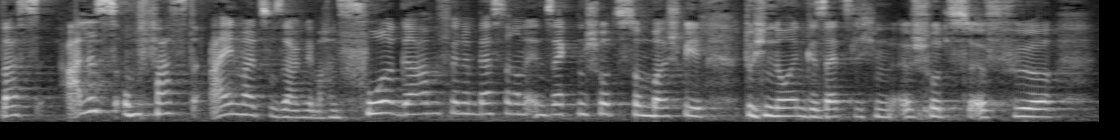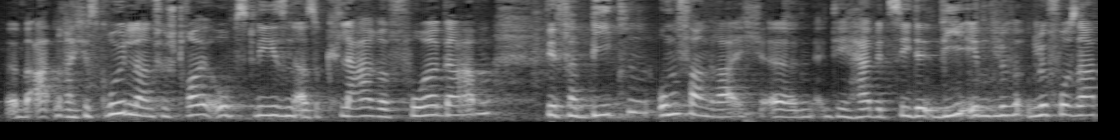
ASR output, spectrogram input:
was alles umfasst, einmal zu sagen, wir machen Vorgaben für einen besseren Insektenschutz, zum Beispiel durch einen neuen gesetzlichen äh, Schutz äh, für äh, artenreiches Grünland, für Streuobstwiesen, also klare Vorgaben. Wir verbieten umfangreich die Herbizide wie eben Glyphosat.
